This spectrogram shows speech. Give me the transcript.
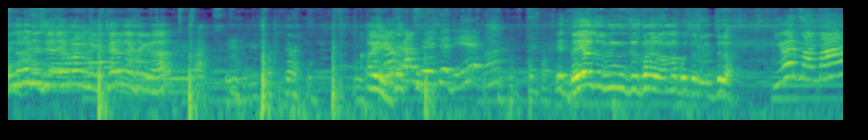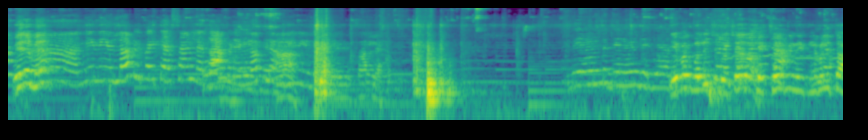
ఎంతమంది చీర ఏం రాంగ్ మీకు చీరలు వేసే ఇక్కడ అయ్యి. ఏ దయా చూసుకుని చూసుకున్నారు అమ్మ కూతురు ఇద్దరు. మీరేమే? పక్క మళ్ళీ. చీర ఇట్లా మళ్ళీ ఇచ్చా.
